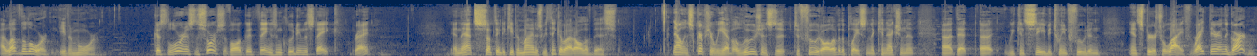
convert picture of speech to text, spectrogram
I love the Lord even more. Because the Lord is the source of all good things, including the steak, right? And that's something to keep in mind as we think about all of this. Now, in Scripture, we have allusions to, to food all over the place and the connection that, uh, that uh, we can see between food and, and spiritual life. Right there in the garden.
